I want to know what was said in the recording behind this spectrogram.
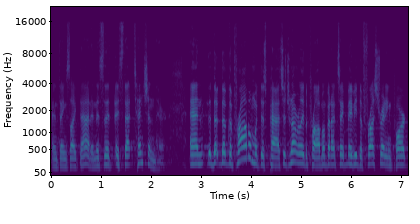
and things like that. And it's, the, it's that tension there. And the, the, the, problem with this passage, not really the problem, but I'd say maybe the frustrating part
